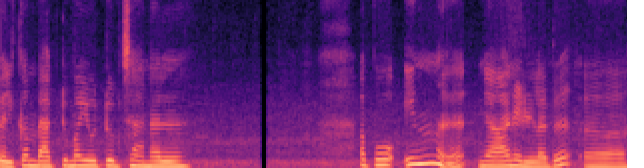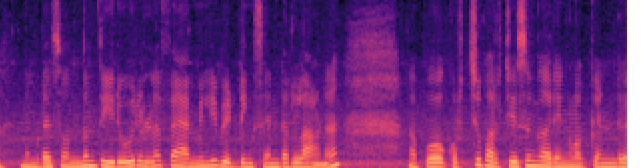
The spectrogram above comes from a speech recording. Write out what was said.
Welcome back to my YouTube channel അപ്പോൾ ഇന്ന് ഞാനുള്ളത് നമ്മുടെ സ്വന്തം തിരൂരുള്ള ഫാമിലി വെഡ്ഡിങ് സെന്ററിലാണ് അപ്പോൾ കുറച്ച് പർച്ചേസും കാര്യങ്ങളൊക്കെ ഉണ്ട്.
